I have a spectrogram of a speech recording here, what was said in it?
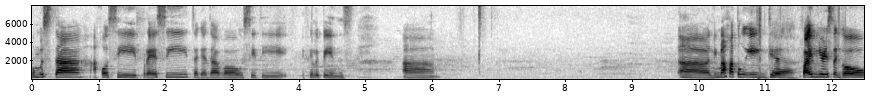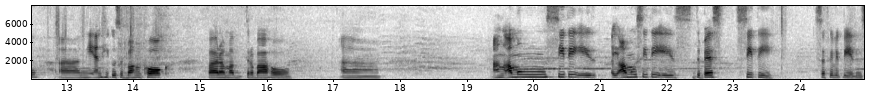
Kumusta? Ako si Presi, taga Davao City, Philippines. Ah, ah, lima ka tuig, ah, five years ago, uh, nianhi ko sa Bangkok para magtrabaho. Ah, ang among city is, ay among city is the best city sa Philippines.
